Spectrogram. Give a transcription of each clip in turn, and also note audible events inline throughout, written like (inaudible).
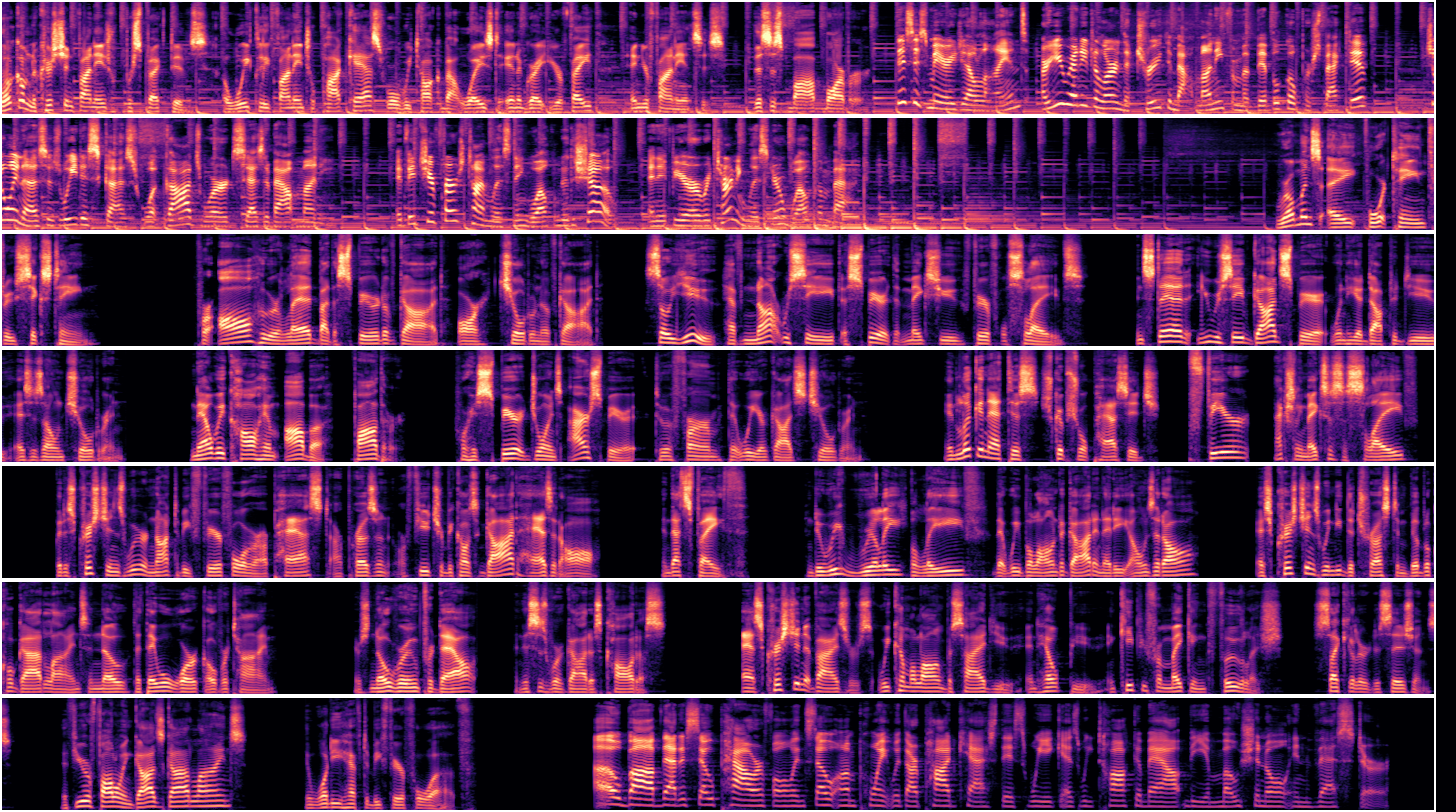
Welcome to Christian Financial Perspectives, a weekly financial podcast where we talk about ways to integrate your faith and your finances. This is Bob Barber. This is Mary Jo Lyons. Are you ready to learn the truth about money from a biblical perspective? Join us as we discuss what God's Word says about money. If it's your first time listening, welcome to the show. And if you're a returning listener, welcome back. Romans 8 14 through 16. For all who are led by the Spirit of God are children of God. So you have not received a spirit that makes you fearful slaves. Instead, you received God's Spirit when He adopted you as His own children. Now we call Him Abba, Father, for His Spirit joins our spirit to affirm that we are God's children. In looking at this scriptural passage, fear actually makes us a slave but as Christians, we are not to be fearful of our past, our present, or future because God has it all. And that's faith. And do we really believe that we belong to God and that He owns it all? As Christians, we need to trust in biblical guidelines and know that they will work over time. There's no room for doubt, and this is where God has called us. As Christian advisors, we come along beside you and help you and keep you from making foolish, secular decisions. If you are following God's guidelines, then what do you have to be fearful of? Oh, Bob, that is so powerful and so on point with our podcast this week as we talk about the emotional investor.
